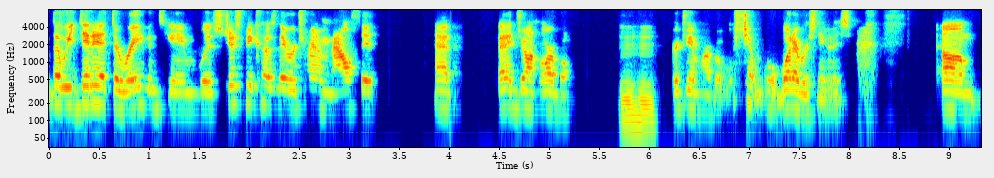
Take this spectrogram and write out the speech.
that we did it at the Ravens game was just because they were trying to mouth it at at John Harbaugh hmm or Jim Harbaugh, whatever his name is. Um,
